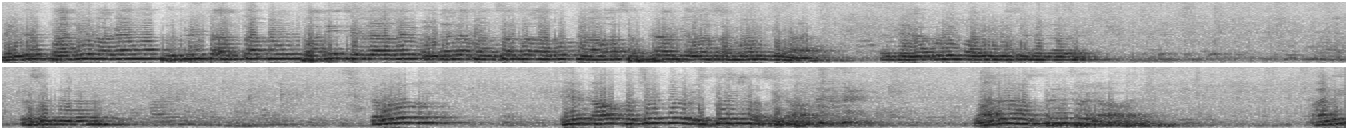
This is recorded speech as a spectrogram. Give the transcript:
म्हणजे पाणी मागायला पृथ्वीत आतापर्यंत पाणीच येणार नाही म्हणणाऱ्या माणसाचा अनुभव घ्यावा सत्कार केला सन्मान केला तर त्याच्याकडून पाणी कसं मिळणार आहे? कसं मिळणार त्यामुळं हे गाव प्रचंड विस्तारित असं गाव आहे. वाड्या वस्त्यांचं गाव आहे. आणि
